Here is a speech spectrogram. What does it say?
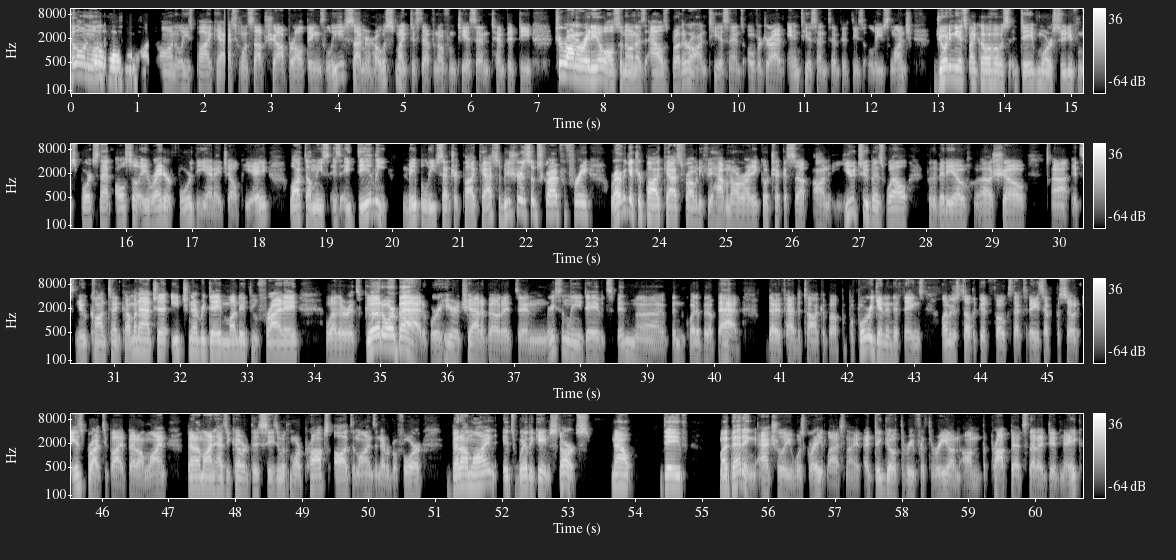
Hello and welcome to On Leafs podcast, one stop shop for all things Leafs. I'm your host, Mike DeStefano from TSN 1050 Toronto Radio, also known as Al's brother on TSN's Overdrive and TSN 1050's Leafs Lunch. Joining me, it's my co host, Dave Morassutti from Sportsnet, also a writer for the NHLPA. Locked On Leafs is a daily Maple Leaf centric podcast. So be sure to subscribe for free wherever you get your podcast from. And if you haven't already, go check us up on YouTube as well for the video uh, show. Uh, it's new content coming at you each and every day, Monday through Friday. Whether it's good or bad, we're here to chat about it. And recently, Dave, it's been uh, been quite a bit of bad that we've had to talk about. But before we get into things, let me just tell the good folks that today's episode is brought to you by Bet Online. Bet Online has you covered this season with more props, odds, and lines than ever before. Bet Online, it's where the game starts. Now, Dave, my betting actually was great last night. I did go three for three on on the prop bets that I did make,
